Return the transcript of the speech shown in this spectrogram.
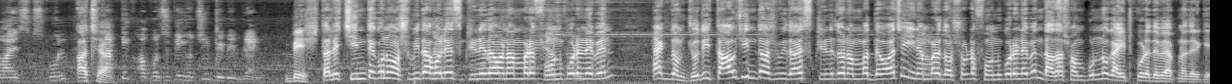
বয়েজ স্কুল আচ্ছা। ঠিক অপোজিটেই হচ্ছে বিবি ব্র্যান্ড। বেশ তাহলে চিনতে কোনো অসুবিধা হলে স্ক্রিনে দেওয়া নাম্বারে ফোন করে নেবেন। একদম যদি তাও চিনতে অসুবিধা হয় স্ক্রিনে তো নাম্বার দেওয়া আছে এই নাম্বারে দর্শকরা ফোন করে নেবেন দাদা সম্পূর্ণ গাইড করে দেবে আপনাদেরকে।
